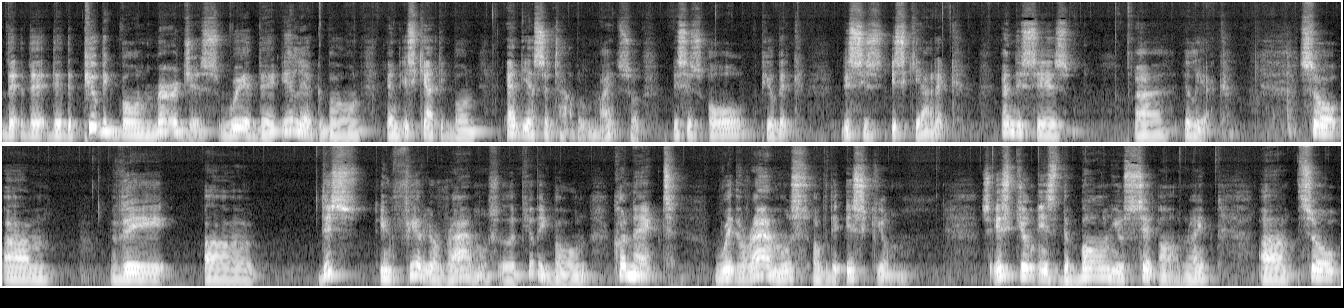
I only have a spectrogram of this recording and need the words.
the, the, the, the, pubic bone merges with the iliac bone and ischiatic bone at the acetabulum, right? So this is all pubic, this is ischiatic, and this is uh, iliac. So um, the uh, this inferior ramus or the pubic bone connect with ramus of the ischium. So ischium is the bone you sit on, right? Um, so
